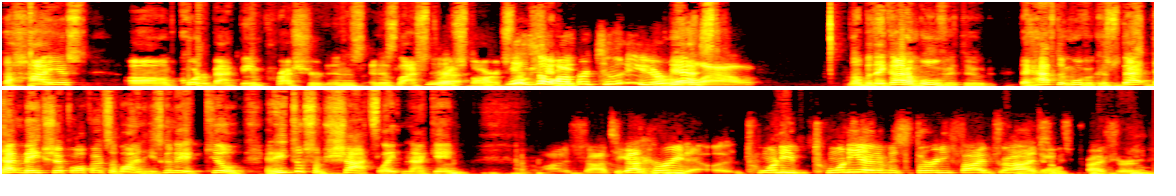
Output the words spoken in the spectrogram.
the highest um, quarterback being pressured in his in his last three Yeah. starts. He No has no shit, he- opportunity to roll Yes. out. no, but they got to move it, dude. They have to move it because that that makeshift offensive line, he's going to get killed. And he took some shots late in that game. A lot of shots. He got hurried uh, 20, 20 out of his 35 drives. He was pressured.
